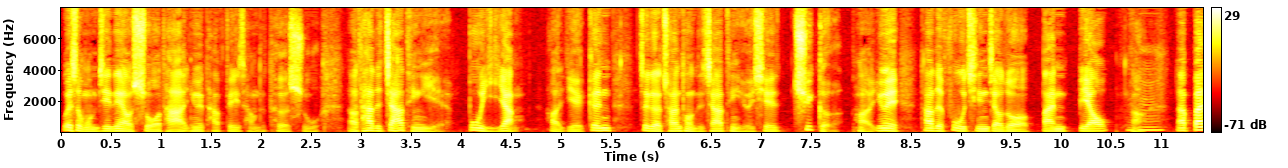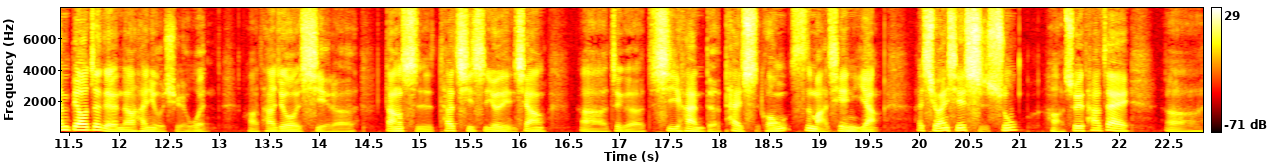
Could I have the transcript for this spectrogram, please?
为什么我们今天要说他？因为他非常的特殊，然后他的家庭也不一样啊，也跟这个传统的家庭有一些区隔啊。因为他的父亲叫做班彪啊、嗯，那班彪这个人呢很有学问啊，他就写了，当时他其实有点像啊这个西汉的太史公司马迁一样，他喜欢写史书。好，所以他在呃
